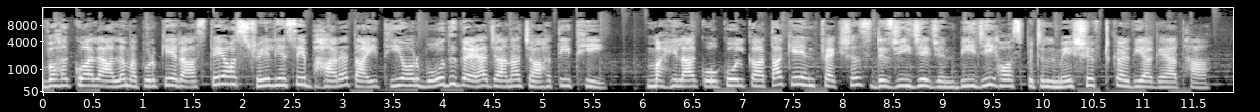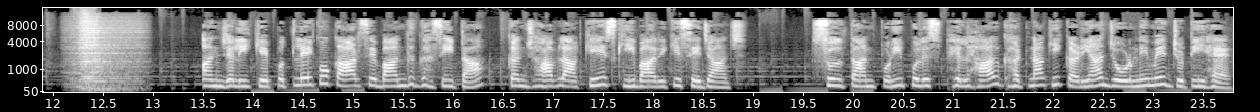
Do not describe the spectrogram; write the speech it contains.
वह कुआलालमपुर के रास्ते ऑस्ट्रेलिया से भारत आई थी और बोध गया जाना चाहती थी। महिला को कोलकाता के इन्फेक्शस डिजीजेज बीजी हॉस्पिटल में शिफ्ट कर दिया गया था। अंजलि के पुतले को कार से बाँध घसीटा कंझावला केस की बारीकी से जाँच। सुल्तानपुरी पुलिस फ़िलहाल घटना की कड़ियाँ जोड़ने में जुटी है।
